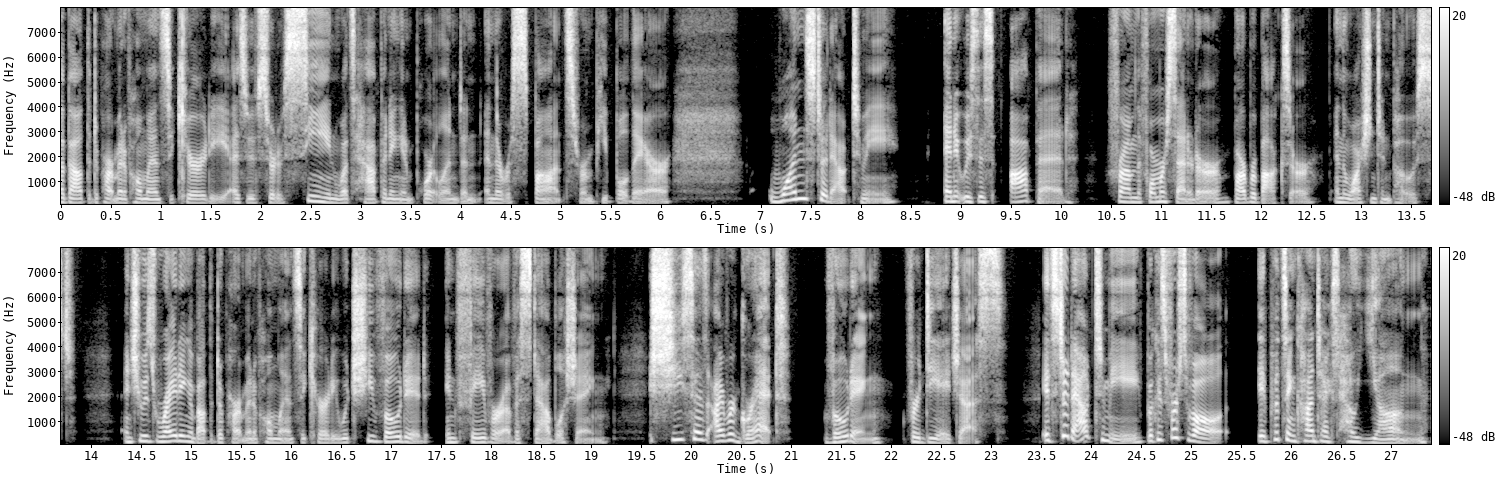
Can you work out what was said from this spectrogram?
about the Department of Homeland Security, as we've sort of seen what's happening in Portland and, and the response from people there, one stood out to me, and it was this op ed from the former Senator Barbara Boxer in the Washington Post. And she was writing about the Department of Homeland Security, which she voted in favor of establishing. She says, I regret voting for DHS. It stood out to me because, first of all, it puts in context how young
